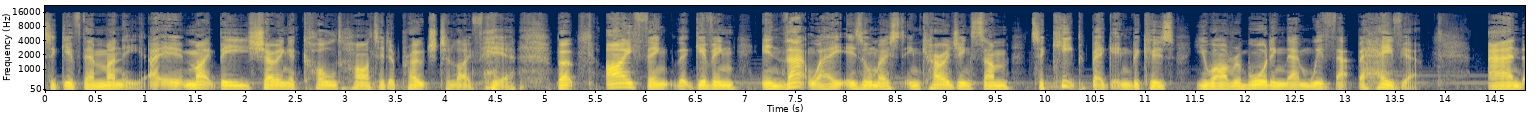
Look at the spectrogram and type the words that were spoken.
to give them money. It might be showing a cold hearted approach to life here, but I think that giving in that way is almost encouraging some to keep begging because you are rewarding them with that behavior. And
